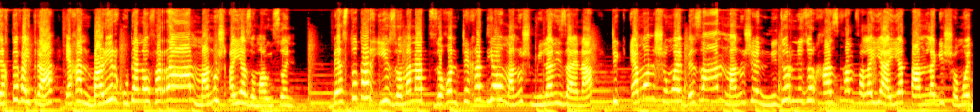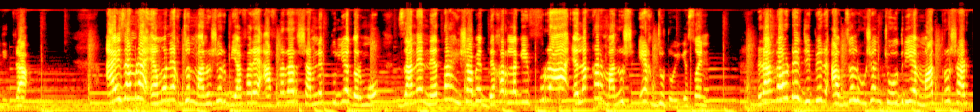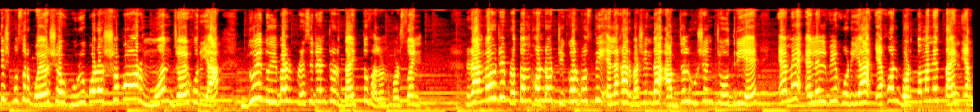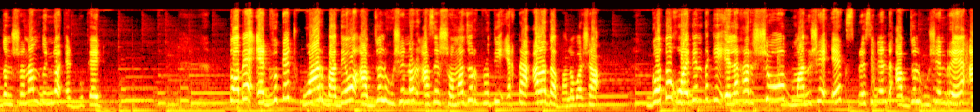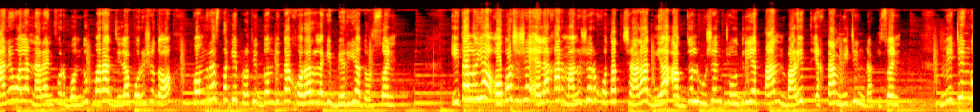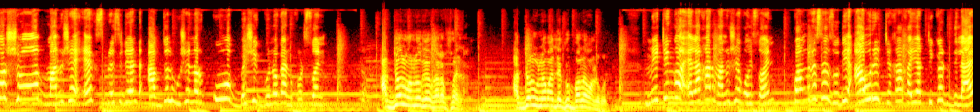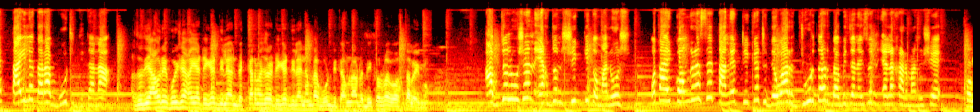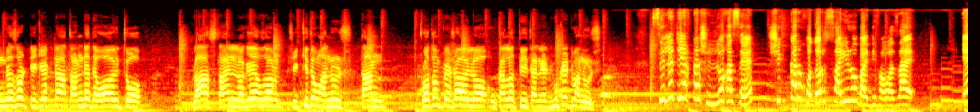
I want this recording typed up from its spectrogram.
দেখতে পাইতরা, এখান বাড়ির উঠানো ফারা মানুষ আইয়া জমা হইছেন ব্যস্ততার ই জমানাত যখন টেকা দিয়াও মানুষ মিলানি যায় না, ঠিক এমন সময় বেজান মানুষের নিজর নিজর খাজ খাম ফালাইয়া আইয়া টান লাগি সময় দিতরা। আইজ আমরা এমন একজন মানুষের ব্যাপারে আপনারার সামনে তুলিয়া ধর্ম, জানে নেতা হিসাবে দেখার লাগি পুরা এলাকার মানুষ একজুট হয়ে গেছেন। রাঙ্গাউটি জিপির আফজল হোসেন চৌধুরীয়ে মাত্র সাড়ত্রিশ বছর বয়সে হুরু বড় সবর মন জয় করিয়া দুই দুইবার প্রেসিডেন্টর দায়িত্ব পালন করছেন। রাঙ্গাউটি প্রথম খণ্ড টিকর বস্তি এলাকার বাসিন্দা Afzal Hossain চৌধুরীয়ে M A L L B করিয়া এখন বর্তমানে তাইন একজন স্বনামধন্য অ্যাডভোকেট তবে অ্যাডভোকেট হওয়ার বাদেও আফজল হোসেনের আছে সমাজের প্রতি একটা আলাদা ভালোবাসা। গত কয়দিন থেকে এলাকার সব মানুষে এক্স প্রেসিডেন্ট আব্দুল হুসেন রে আনেওয়ালা নারায়ণপুর বন্দুকমারা জেলা পরিষদ কংগ্রেস থেকে প্রতিদ্বন্দ্বিতা করার লাগি বেরিয়া দর্শন। ইতালইয়া অবশেষে এলাকার মানুষের কথা ছাড়া দিয়া আব্দুল হুসেন চৌধুরীয়ে তান বাড়িত একটা মিটিং ডাকিছেন। মিটিং ও সব মানুষে এক্স প্রেসিডেন্ট আব্দুল হুসেনের খুব বেশি গুণগান করছেন। আব্দুল মানুষকে খারাপ হয় না। উলামাতে খুব ভালো মানুষ। মিটিং এলাকার মানুষে কইছেন কংগ্রেসে যদি আউরি টেকা খাইয়া টিকিট দিলায় তাইলে তারা বুট দিতা না। যদি আউরে পয়সা খাইয়া টিকিট দিলেন বেকার মাজরে টিকিট দিলেন আমরা ভোট দিতাম না আমরা বিকল্প ব্যবস্থা লইম আব্দুল হোসেন একজন শিক্ষিত মানুষ। ওতাই কংগ্রেসে তানে টিকিট দেওয়ার জোরদার দাবি জানাইছেন এলাকার মানুষে। কংগ্রেসের টিকেটটা তান্ডে দেওয়া হইতো প্লাস তাইন লগে একজন শিক্ষিত মানুষ তান প্রথম পেশা হইল উকালতি তান অ্যাডভোকেট মানুষ। সিলেটি একটা শিল্লক আছে শিক্ষার কদর সাইরো বাইদি পাওয়া যায়।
